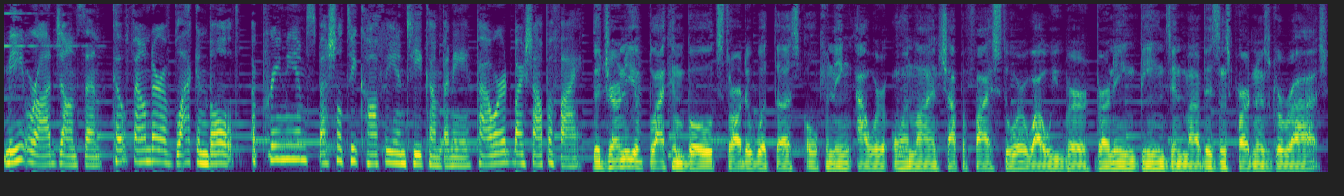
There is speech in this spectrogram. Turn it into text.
Meet Rod Johnson, co-founder of Black and Bold, a premium specialty coffee and tea company powered by Shopify. The journey of Black and Bold started with us opening our online Shopify store while we were burning beans in my business partner's garage.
